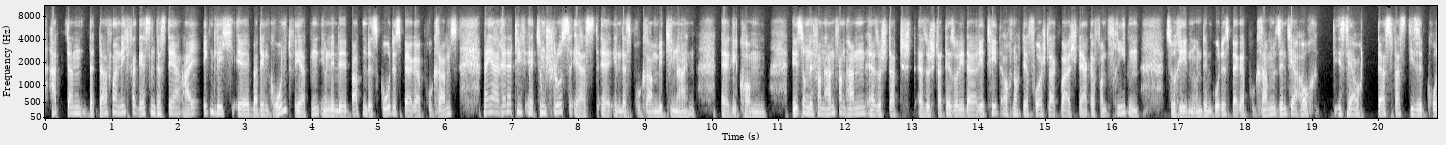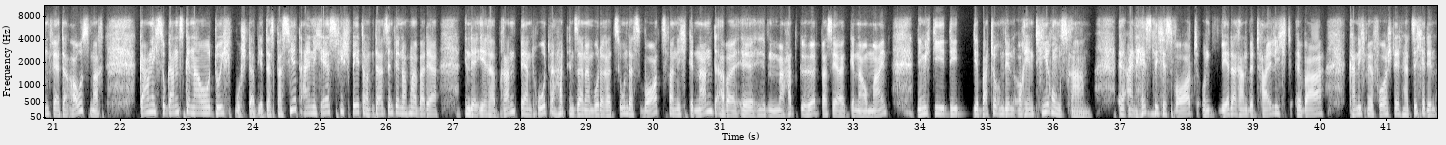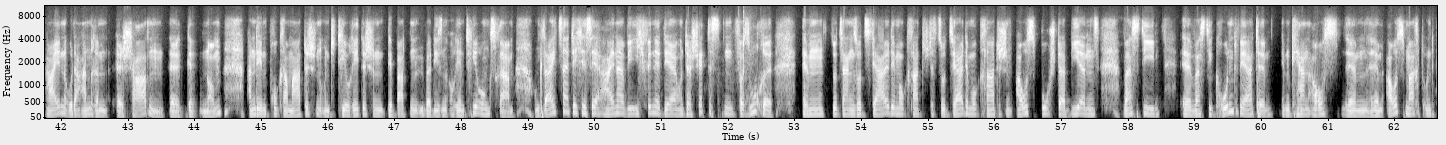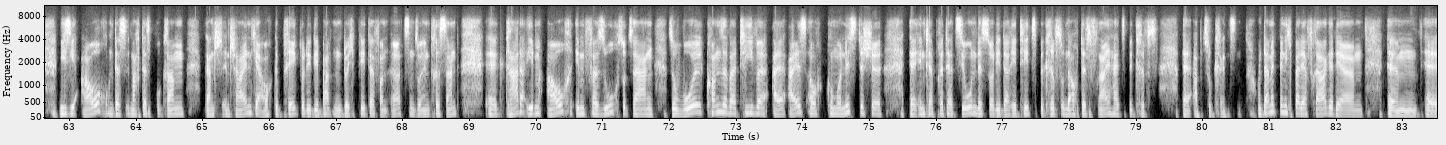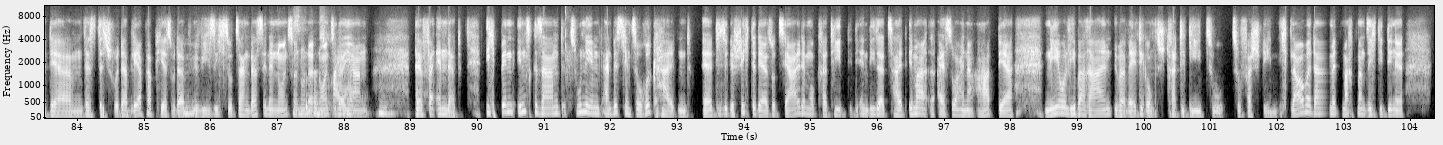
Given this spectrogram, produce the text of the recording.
hat, dann darf man nicht vergessen, dass der eigentlich äh, bei den Grundwerten in den Debatten des Godesberger Programms, naja, relativ zum Schluss erst in das Programm mit hineingekommen ist und von Anfang an, also statt, also statt der Solidarität auch noch der Vorschlag war, stärker von Frieden zu reden. Und im Godesberger Programm sind ja auch ist ja auch das, was diese Grundwerte ausmacht, gar nicht so ganz genau durchbuchstabiert. Das passiert eigentlich erst viel später. Und da sind wir nochmal bei der, in der Ära Brandt. Bernd Rothe hat in seiner Moderation das Wort zwar nicht genannt, aber äh, man hat gehört, was er genau meint, nämlich die, die Debatte um den Orientierungsrahmen. Äh, ein hässliches Wort und wer daran beteiligt äh, war, kann ich mir vorstellen, hat sicher den einen oder anderen äh, Schaden genommen an den programmatischen und theoretischen Debatten über diesen Orientierungsrahmen. Und gleichzeitig ist er einer, wie ich finde, der unterschätztesten Versuche ähm, sozusagen sozialdemokratisch, des sozialdemokratischen Ausbuchstabierens, was die, was die Grundwerte im Kern aus, ähm, ähm, ausmacht und wie sie auch, und das macht das Programm ganz entscheidend ja auch geprägt oder die Debatten durch Peter von Oertzen so interessant, äh, gerade eben auch im Versuch sozusagen sowohl konservative als auch kommunistische äh, Interpretation des Solidaritätsbegriffs und auch des Freiheitsbegriffs äh, abzugrenzen. Und damit bin ich bei der Frage der, ähm, äh, der, des, des Schröder-Blair-Papiers oder mhm. wie sich sozusagen das in den 1990er Jahren mhm. äh, verändert. Ich bin insgesamt zunehmend ein bisschen zurückhaltend, äh, diese Geschichte der Sozialdemokratie in dieser Zeit immer als so eine Art der neoliberalen Überwältigungsstrategie zu, zu verstehen. Ich glaube, damit macht man sich die Dinge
